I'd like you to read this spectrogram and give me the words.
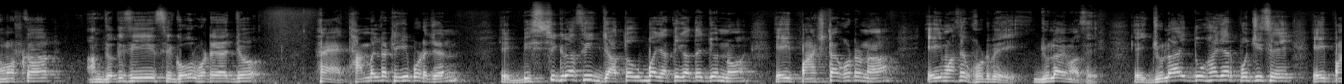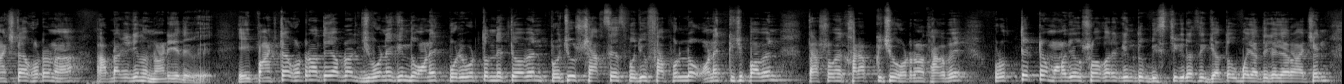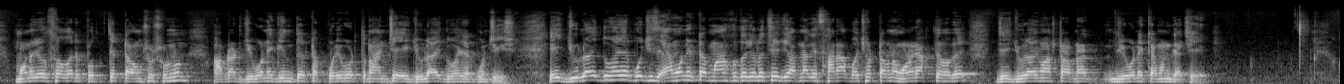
নমস্কার, আমি জ্যোতিষী শ্রী গৌর ভট্টাচার্য। হ্যাঁ থাম্বেলটা ঠিকই পড়েছেন। এই বৃশ্চিক রাশির জাতক বা জাতিকাদের জন্য এই পাঁচটা ঘটনা এই মাসে ঘটবেই, জুলাই মাসে। এই জুলাই দু হাজার পঁচিশে এই পাঁচটা ঘটনা আপনাকে কিন্তু নাড়িয়ে দেবে। এই পাঁচটা ঘটনাতে আপনার জীবনে কিন্তু অনেক পরিবর্তন দেখতে পাবেন, প্রচুর সাকসেস প্রচুর সাফল্য, অনেক কিছু পাবেন। তার সঙ্গে খারাপ কিছু ঘটনা থাকবে। প্রত্যেকটা মনোযোগ সহকারে কিন্তু বৃশ্চিক রাশির জাতক বা জাতিকা যারা আছেন, মনোযোগ সহকারে প্রত্যেকটা অংশ শুনুন। আপনার জীবনে কিন্তু একটা পরিবর্তন আনছে এই জুলাই দু হাজার পঁচিশ। এই জুলাই দু হাজার পঁচিশ এমন একটা মাস হতে চলেছে যে আপনাকে সারা বছরটা আপনার মনে রাখতে হবে যে জুলাই মাসটা আপনার জীবনে কেমন গেছে।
